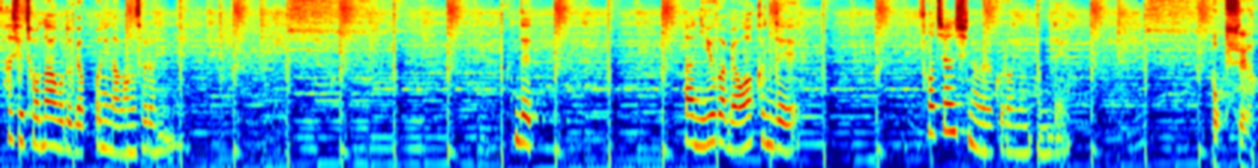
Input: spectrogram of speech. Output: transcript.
사실 전화하고도 몇 번이나 망설였는데. 근데 난 이유가 명확한데 서지한 씨는 왜 그러는 건데요? 복수요.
